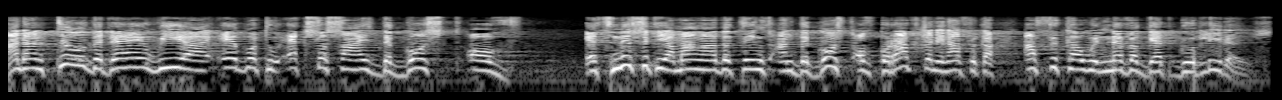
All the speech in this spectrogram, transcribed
And until the day we are able to exercise the ghost of ethnicity among other things and the ghost of corruption in Africa, Africa will never get good leaders.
